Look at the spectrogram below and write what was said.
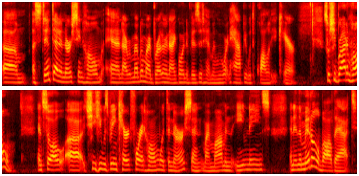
um, a stint at a nursing home, and I remember my brother and I going to visit him, and we weren't happy with the quality of care. So she brought him home, and so uh, she, he was being cared for at home with the nurse and my mom in the evenings. And in the middle of all that,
